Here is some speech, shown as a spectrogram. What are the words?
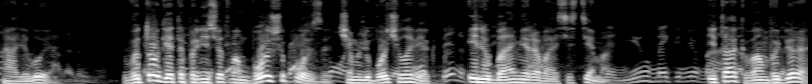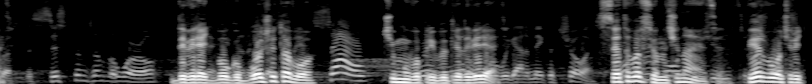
Аллилуйя. В итоге это принесет вам больше пользы, чем любой человек и любая мировая система. Итак, вам выбирать. Доверять Богу больше того, чему вы привыкли доверять. С этого все начинается. В первую очередь,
